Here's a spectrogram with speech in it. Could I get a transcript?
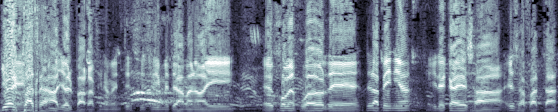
Yo el Parra. Ah, yo el Parra, finalmente. Sí, sí, mete la mano ahí el joven jugador de, de la Peña y le cae esa, esa falta.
